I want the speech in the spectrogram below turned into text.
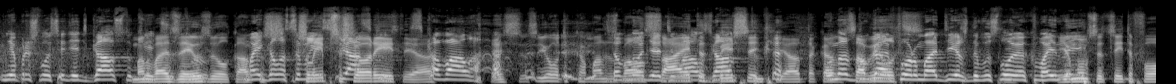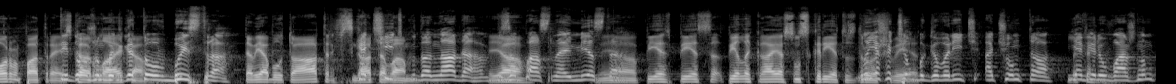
мне пришлось одеть галстук. Man я vajadzēja чувствую, uzvilkt kaut Мои kas голосовые klipsi связки šorīt, jā. сковало. es jūtu, ka manas Давно balss не одевал saites галстук. bišķiņ, jā, tā kā У нас другая savilkts. форма одежды в условиях Jo войны. mums ir cita forma Ты patreiz, kā должен быть laikā. готов быстро Tev jābūt ātri, скачать gatavam. куда надо, в Jā. безопасное место. Jā, pie, pie, pielekājas un skriet uz Но я drošu хотел бы vietu. говорить о чем-то, я Bet- верю, важном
